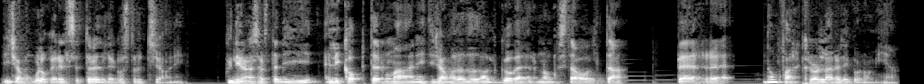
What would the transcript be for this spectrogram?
diciamo, quello che era il settore delle costruzioni. Quindi una sorta di helicopter money, diciamo, dato dal governo questa volta per non far crollare l'economia.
